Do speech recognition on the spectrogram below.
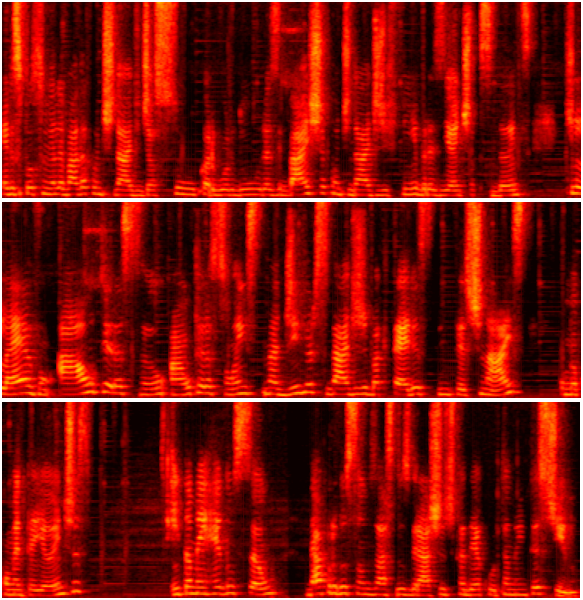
Eles possuem elevada quantidade de açúcar, gorduras e baixa quantidade de fibras e antioxidantes que levam a alteração, a alterações na diversidade de bactérias intestinais, como eu comentei antes, e também redução da produção dos ácidos graxos de cadeia curta no intestino.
